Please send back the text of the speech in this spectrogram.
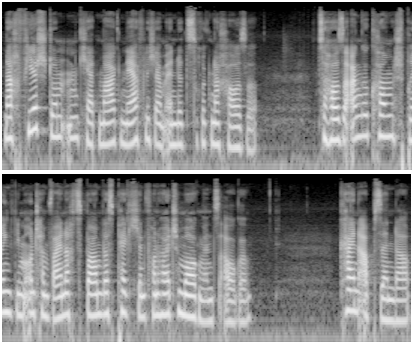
Nach vier Stunden kehrt Mark nervlich am Ende zurück nach Hause. Zu Hause angekommen, springt ihm unterm Weihnachtsbaum das Päckchen von heute Morgen ins Auge. Kein Absender.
